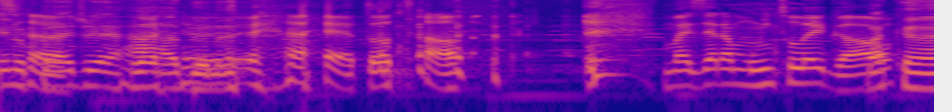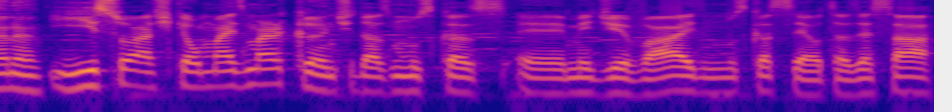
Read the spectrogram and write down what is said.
Entrei no essa- prédio errado, né? é, total. Mas era muito legal. Bacana. E isso eu acho que é o mais marcante das músicas é, medievais, músicas celtas. Essa,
